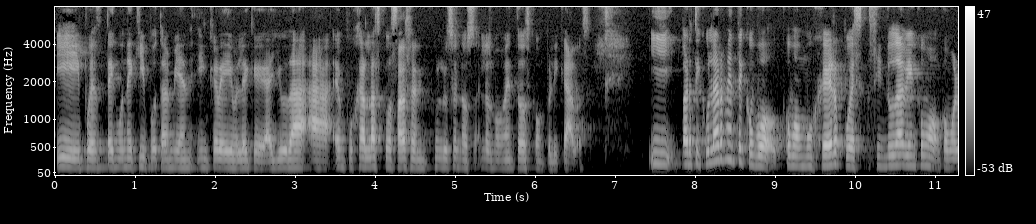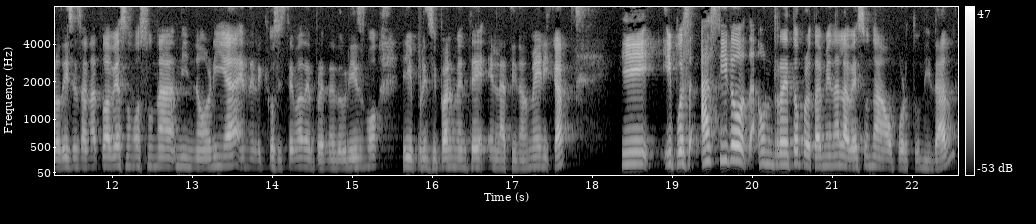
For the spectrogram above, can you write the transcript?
y pues tengo un equipo también increíble que ayuda a empujar las cosas incluso en los, momentos complicados. Y particularmente como, como mujer, pues sin duda bien como, como lo dices Ana, todavía somos una minoría en el ecosistema de emprendedurismo y principalmente en Latinoamérica. Y, y, pues ha sido un reto, pero también a la vez una oportunidad.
